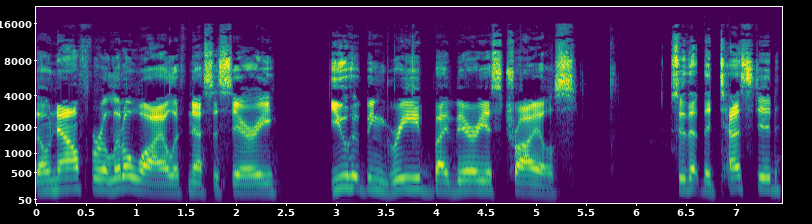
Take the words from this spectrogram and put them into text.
though now for a little while, if necessary, you have been grieved by various trials, so that the tested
